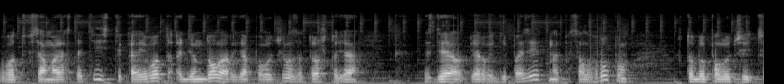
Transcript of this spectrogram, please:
вот вся моя статистика. И вот 1 доллар я получил за то, что я сделал первый депозит, написал в группу, чтобы получить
